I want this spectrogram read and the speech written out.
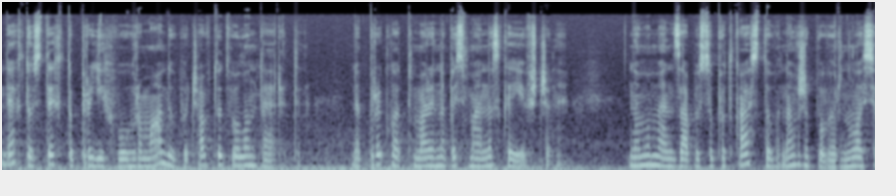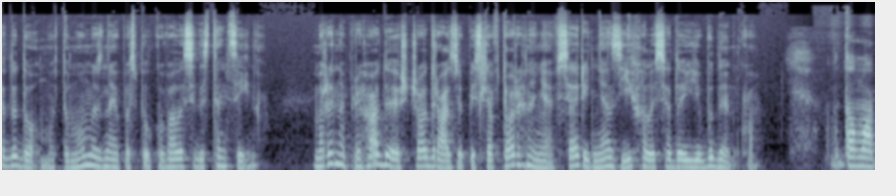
Дехто з тих, хто приїхав у громаду, почав тут волонтерити. Наприклад, Марина Письменна з Київщини. На момент запису подкасту вона вже повернулася додому, тому ми з нею поспілкувалися дистанційно. Марина пригадує, що одразу після вторгнення вся рідня з'їхалася до її будинку. Вдома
